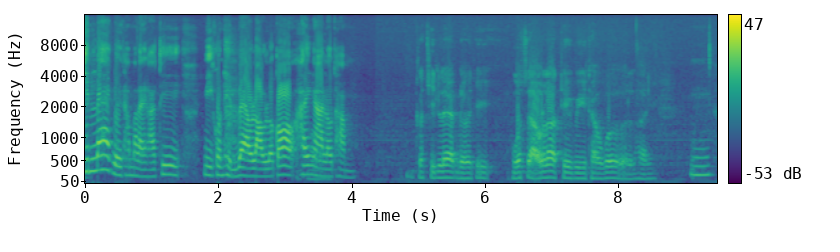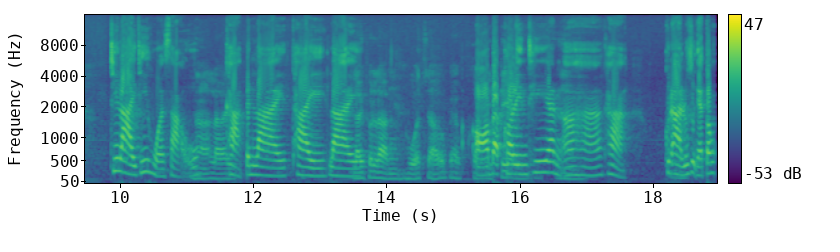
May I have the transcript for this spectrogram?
ชิ้นแรกเลยทำอะไรคะที่มีคนเห็นแววเราแล้วก็ให้งานเราทำก็ชิ้นแรกเลยที่หัวเสาลาดทีวีทาวเวอร์อะไร อืม ที่ลายที่หัวเสาอ่าลายค่ะ เป็นลายไทยลาย ลายฝรั่งหัวเสาแบบอ๋อแบบคอรินเเทียนอ่าฮะค่ะ คุณอารู้สึกไงต้อง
